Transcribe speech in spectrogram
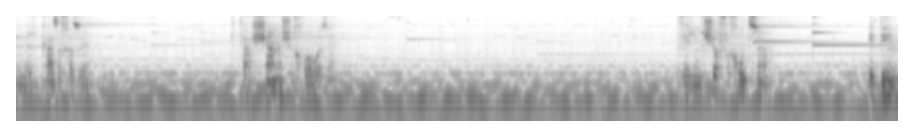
אל מרכז החזה, העשן השחור הזה. ולנשוף החוצה עדים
